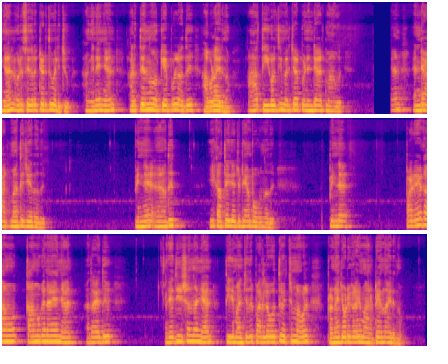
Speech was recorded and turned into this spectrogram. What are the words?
ഞാൻ ഒരു സിഗരറ്റ് എടുത്ത് വലിച്ചു. അങ്ങനെ ഞാൻ അടുത്തുനിന്ന് നോക്കിയപ്പോൾ അത് അവളായിരുന്നു. ആ തീ കൊളുത്തി മരിച്ച പെണ്ണിന്റെ ആത്മാവ്. ഞാൻ എന്റെ ആത്മഹത്യ ചെയ്തത്. പിന്നെ അത് ഈ കത്ത് എഴുതി ഞാൻ പോകുന്നത്. പിന്നെ പഴയ കാമു കാമുകനായ ഞാൻ അതായത് രതീഷ് എന്ന ഞാൻ തീരുമാനിച്ചത് പരലോകത്ത് വെച്ചും അവൾ പ്രണയ ജോഡികളായി മാറട്ടെ എന്നായിരുന്നു.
